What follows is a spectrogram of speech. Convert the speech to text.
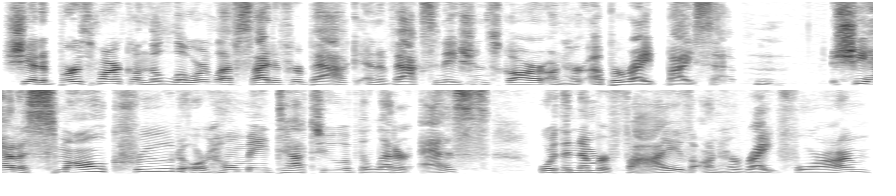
She had a birthmark on the lower left side of her back and a vaccination scar on her upper right bicep. Hmm. She had a small, crude, or homemade tattoo of the letter S or the number five on her right forearm,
